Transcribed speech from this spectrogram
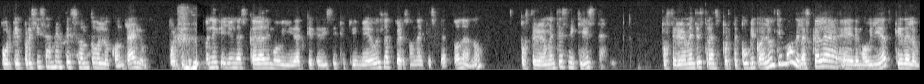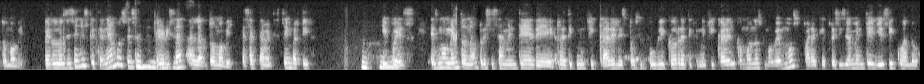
porque precisamente son todo lo contrario porque se supone que hay una escala de movilidad que te dice que primero es la persona que es peatona, ¿no? Posteriormente es ciclista, posteriormente es transporte público. Al último de la escala eh, de movilidad queda el automóvil. Pero los diseños que tenemos es priorizar al automóvil, exactamente, está invertido. Uh -huh. Y pues es momento, ¿no? Precisamente de redignificar el espacio público, redignificar el cómo nos movemos para que precisamente Jessie cuando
